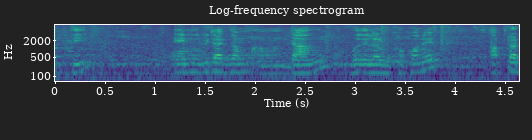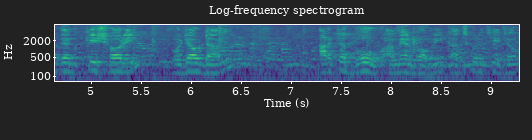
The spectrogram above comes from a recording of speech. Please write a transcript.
ইপ্তি এই মুভিটা একদম ডান বদিলাল খোকনের। আফটার দেন কিশোরী ওইটাও ডান আরেকটা বউ আমি আর ববি কাজ করেছি এটাও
